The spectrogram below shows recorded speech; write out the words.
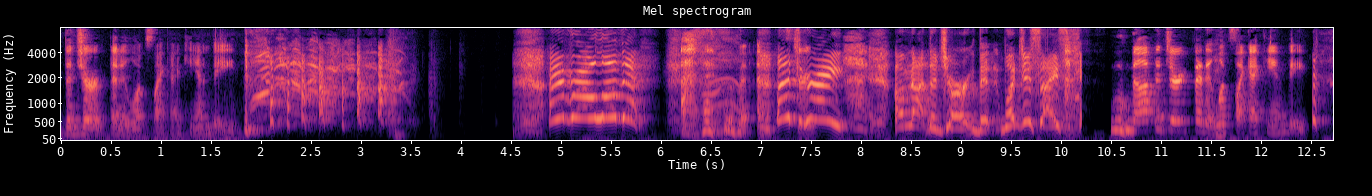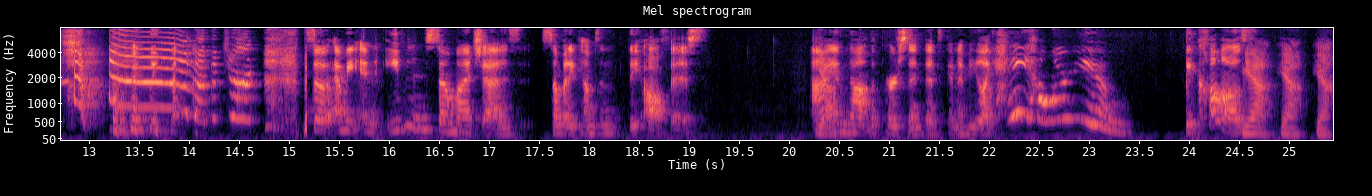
the jerk that it looks like I can be. I. That's great. I'm not the jerk that, what'd you say? not the jerk that it looks like I can be. Not the jerk. So I mean, and even so much as somebody comes in the office, Yeah. I am not the person that's going to be like, "Hey, how are you?" Because Yeah, yeah, yeah.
